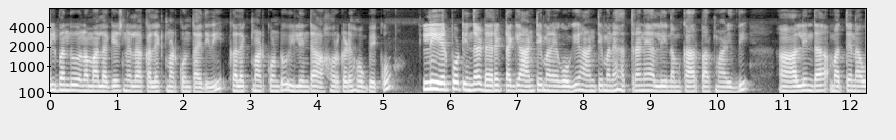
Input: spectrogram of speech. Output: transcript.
ಇಲ್ಲಿ ಬಂದು ನಮ್ಮ ಲಗೇಜ್ನೆಲ್ಲ ಕಲೆಕ್ಟ್ ಮಾಡ್ಕೊತಾ ಇದ್ದೀವಿ ಕಲೆಕ್ಟ್ ಮಾಡಿಕೊಂಡು ಇಲ್ಲಿಂದ ಹೊರಗಡೆ ಹೋಗಬೇಕು. ಇಲ್ಲಿ ಏರ್ಪೋರ್ಟಿಂದ ಡೈರೆಕ್ಟಾಗಿ ಆಂಟಿ ಮನೆಗೆ ಹೋಗಿ, ಆಂಟಿ ಮನೆ ಹತ್ರನೇ ಅಲ್ಲಿ ನಮ್ಮ ಕಾರ್ ಪಾರ್ಕ್ ಮಾಡಿದ್ವಿ. ಅಲ್ಲಿಂದ ಮತ್ತೆ ನಾವು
